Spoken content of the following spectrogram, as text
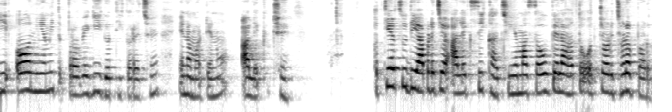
એ અનિયમિત પ્રવેગી ગતિ કરે છે, એના માટેનો આલેખ છે. અત્યાર સુધી આપણે જે આલેખ શીખ્યા છીએ, એમાં સૌ પહેલાં હતો અચળ ઝડપવાળો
